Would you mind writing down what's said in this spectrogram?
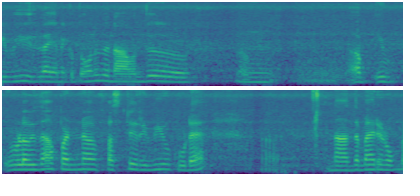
ரிவ்யூ இதுதான் எனக்கு தோணுது. நான் வந்து அப் இவ் இவ்வளோ இதாக பண்ண ஃபஸ்ட்டு ரிவ்யூ கூட. நான் அந்த மாதிரி ரொம்ப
